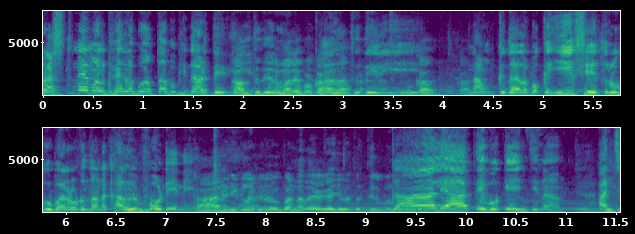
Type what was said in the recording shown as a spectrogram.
ಪ್ರಶ್ನೆ ಮಲ್ಪೇರ ಬತ್ತ ಬಿದಾಡ್ತೀರಿ. ಮಾರೆ ಕಲ್ತದಿರಿ ಬೊಕ್ಕ? ನಮ್ಕದಲ್ಲ ಬೊಕ್ಕ ಈ ಕ್ಷೇತ್ರಗೂ ಬರೋಡು ನನ್ನ ಕಲ್ಪೋಡೇನೆ. ಕಾಲಿ ನಿಕ್ಲ ಬಿರೋ ಬಣ್ಣದ ಗಜ ಇವತ್ತು ತಿರುಗು ಖಾಲಿ ಆತೆ ಬೊಕ್ಕೆ ಎಂಚಿನ ಅಂಚ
